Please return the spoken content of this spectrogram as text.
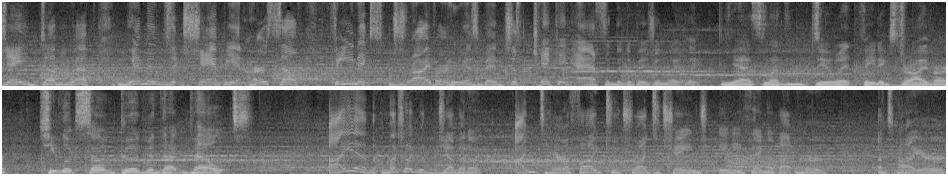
JWF Women's Champion herself, Phoenix Driver, who has been just kicking ass in the division lately. Yes, let's do it, Phoenix Driver. She looks so good with that belt. I am, much like with Gemina, I'm terrified to try to change anything about her attire,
